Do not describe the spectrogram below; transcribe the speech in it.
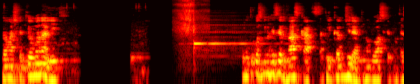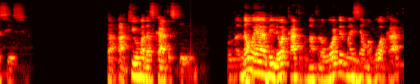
Então acho que aqui é o Manalik. Eu não estou conseguindo reservar as cartas, está clicando direto, não gosto que aconteça isso. Tá, aqui uma das cartas que não é a melhor carta para o Natural Order, mas é uma boa carta.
